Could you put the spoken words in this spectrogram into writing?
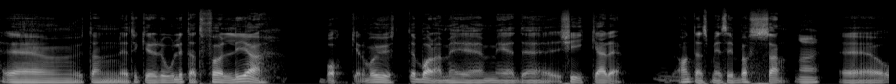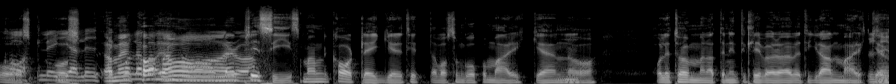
Eh, utan jag tycker det är roligt att följa bocken. Vara ute bara med, med eh, kikare. har inte ens med sig bössan. Nej. Eh, och, Kartlägga lite, ja, men, kolla vad man ja, har men och- precis. Man kartlägger, tittar vad som går på marken Mm. och håller tummen att den inte kliver över till grannmarken.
